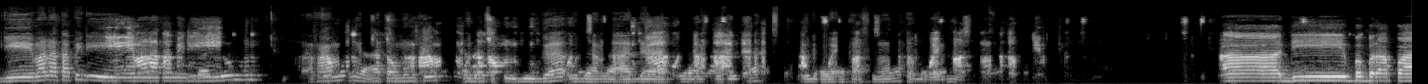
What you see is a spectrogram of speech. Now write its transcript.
Gimana tapi di Gimana tapi di Bandung ramai nggak atau mungkin udah sepi juga, udah nggak ada yang aktivitas, udah WFH semua atau bagaimana? Uh, di beberapa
